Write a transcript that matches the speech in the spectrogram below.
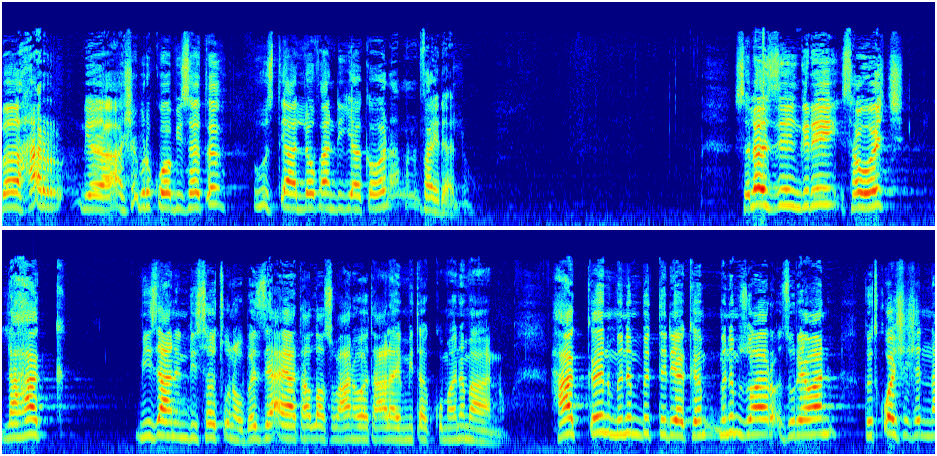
በሐር አሸብርቆ ቢሰጥህ ውስጥ ያለው ፋንድያ ከሆነ ምን ፋይዳ አለው ስለዚህ እንግዲህ ሰዎች ለሀቅ ሚዛን እንዲሰጡ ነው። በዚህ አያት አላ ስብን ወተላ የሚጠቁመን ማለት ነው። ሀቅን ምንም ብትደክም ምንም ዙሪያዋን ብትቆሽሽና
